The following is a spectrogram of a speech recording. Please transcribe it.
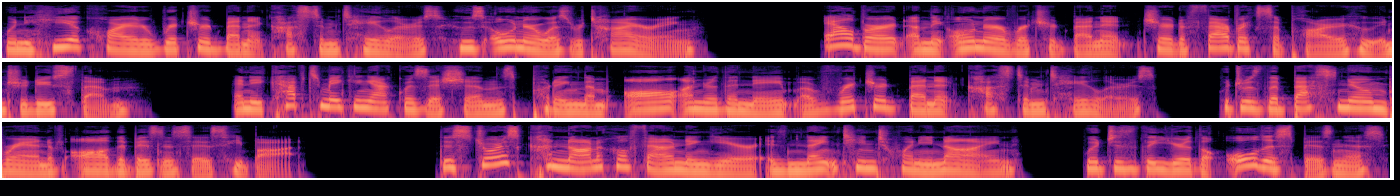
when he acquired Richard Bennett Custom Tailors, whose owner was retiring. Albert and the owner of Richard Bennett shared a fabric supplier who introduced them. And he kept making acquisitions, putting them all under the name of Richard Bennett Custom Tailors, which was the best known brand of all the businesses he bought. The store's canonical founding year is 1929, which is the year the oldest business,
